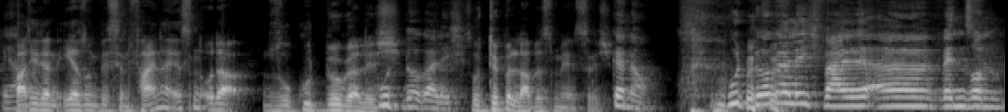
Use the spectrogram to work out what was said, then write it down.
Ja. Wart ihr dann eher so ein bisschen feiner essen oder so gut bürgerlich? Gut bürgerlich. So Dippelabbes-mäßig. Genau. Gut bürgerlich, weil äh, wenn so ein,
